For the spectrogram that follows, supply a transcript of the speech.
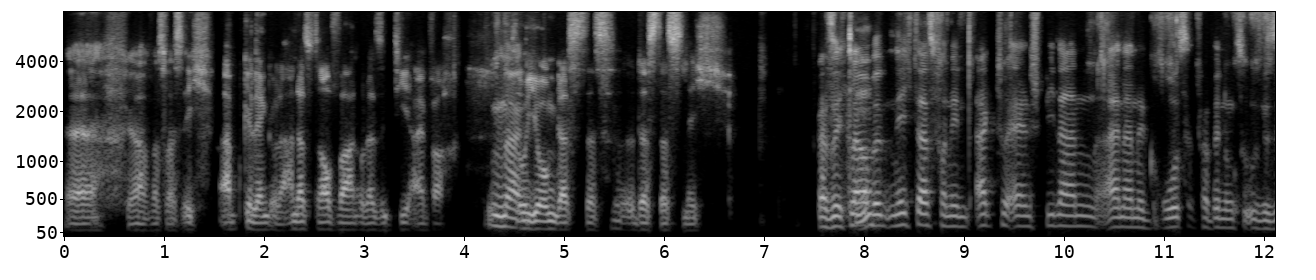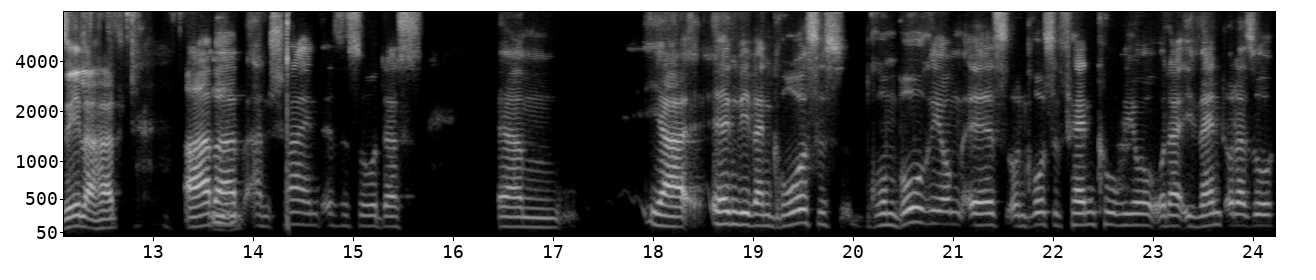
äh, ja, was weiß ich, abgelenkt oder anders drauf waren? Oder sind die einfach Nein. so jung, dass, dass, dass das nicht. Also ich glaube nicht, dass von den aktuellen Spielern einer eine große Verbindung zu Uwe Seeler hat. Aber Mhm. anscheinend ist es so, dass ähm, ja irgendwie, wenn großes Bromborium ist und große Fankurio oder Event oder so,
